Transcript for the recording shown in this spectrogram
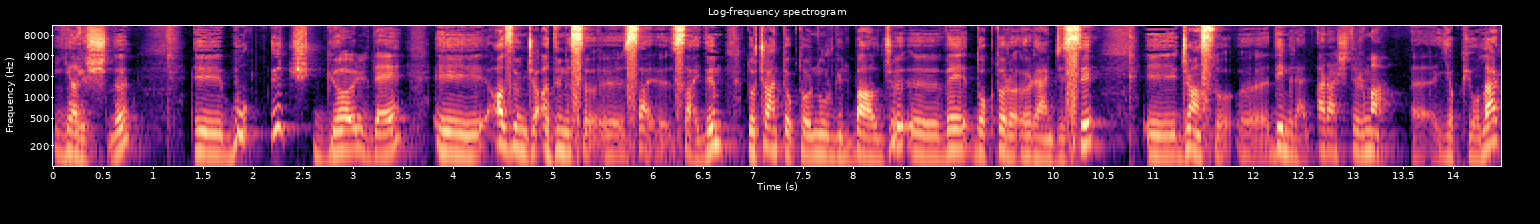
Yarışlı. E, bu üç gölde e, az önce adını e, say, saydım doçent doktor Nurgül Balcı e, ve doktora öğrencisi e, Cansu e, Demirel araştırma e, yapıyorlar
